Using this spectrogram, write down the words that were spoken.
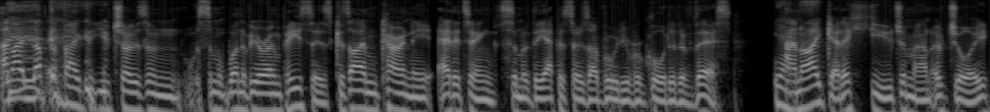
And I love the fact that you've chosen some one of your own pieces because I'm currently editing some of the episodes I've already recorded of this. yes. And I get a huge amount of joy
